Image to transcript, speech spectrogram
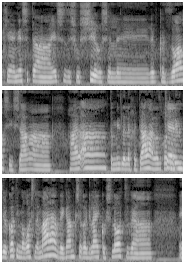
כן, יש, את ה... יש איזשהו שיר של אה, רבקה זוהר, שהיא שרה הלאה, תמיד ללכת הלאה, אני לא זוכרת כן. מילים מדויקות עם הראש למעלה, וגם כשרגליי כושלות וה... אה,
